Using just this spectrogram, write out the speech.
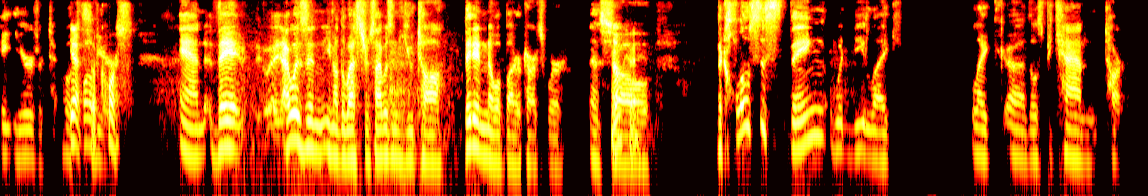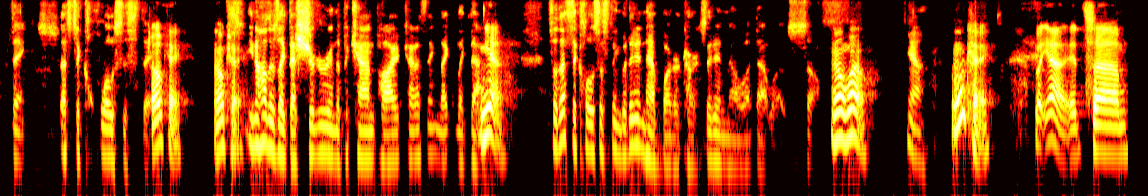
eight years or 10, well, yes, of years. course. And they, I was in you know the western side. I was in Utah. They didn't know what butter tarts were, and so Okay. the closest thing would be like, like uh, those pecan tart things. That's the closest thing. Okay. Okay. You know how there's like that sugar in the pecan pie kind of thing, like like that. Yeah. So that's the closest thing, but they didn't have butter tarts. They didn't know what that was. So Oh wow. Yeah. Okay. But yeah, it's um,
